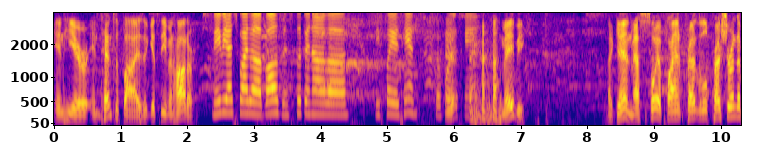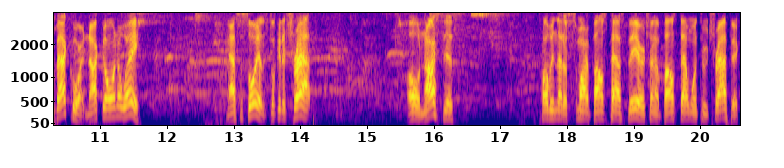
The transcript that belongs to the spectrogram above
in here intensifies, it gets even hotter. Maybe that's why the ball's been slipping out of uh, these players' hands so far Yeah. this game. Maybe. Again, Massasoit applying pre- a little pressure in the backcourt, not going away. Massasoit looking to trap. Oh, Narcissus. Probably not a smart bounce pass there, trying to bounce that one through traffic.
